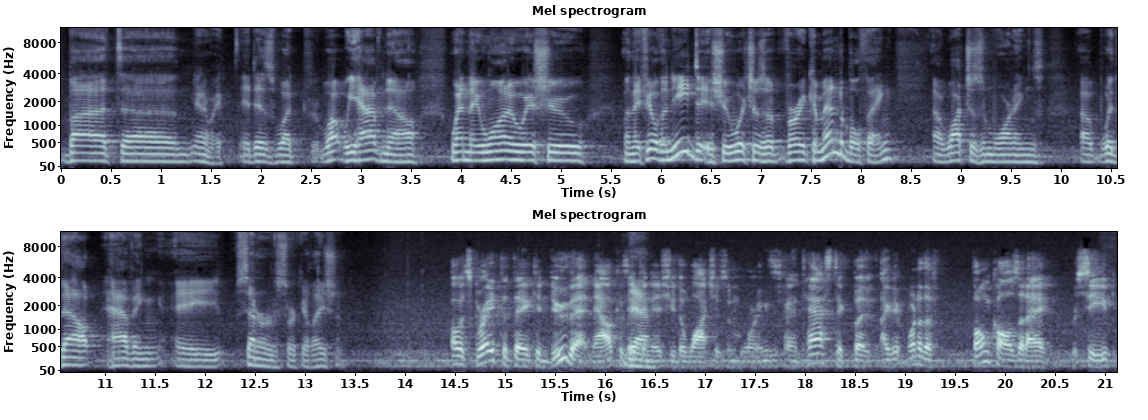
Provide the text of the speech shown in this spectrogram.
but uh, anyway, it is what what we have now. When they want to issue, when they feel the need to issue, which is a very commendable thing, uh, watches and warnings uh, without having a center of circulation. Oh, it's great that they can do that now because they yeah. can issue the watches and warnings. It's fantastic. But I get one of the phone calls that I received.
